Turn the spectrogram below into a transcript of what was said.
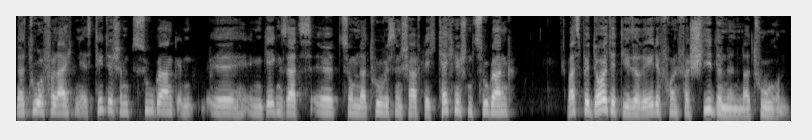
Natur vielleicht in ästhetischem Zugang im, im Gegensatz zum naturwissenschaftlich-technischen Zugang. Was bedeutet diese Rede von verschiedenen Naturen?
